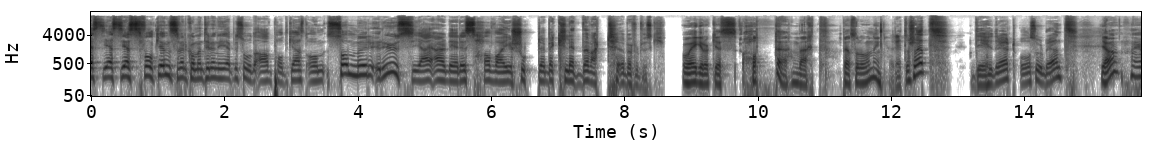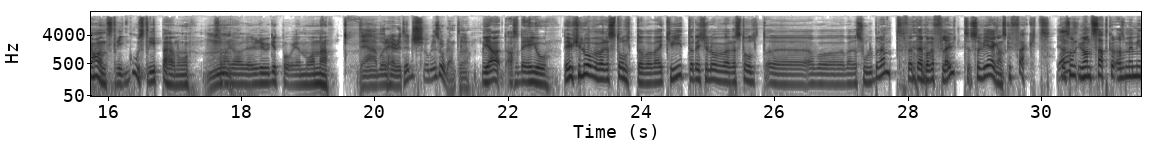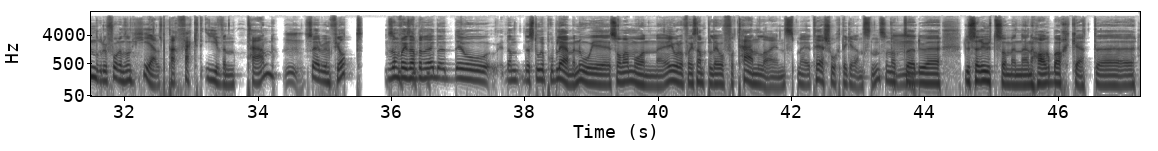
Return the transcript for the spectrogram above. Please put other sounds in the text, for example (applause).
Yes, yes, yes, folkens. Velkommen til en ny episode av podkast om sommerrus. Jeg er deres Hawaii-skjortebekledde vert, Bøffert Fusk. Og jeg er deres hotte vert, Per Stordorning. Rett og slett. Dehydrert og solbrent. Ja, jeg har en stri god stripe her nå, som jeg har ruget på i en måned. Det er vår heritage å bli solbrente. Ja, altså det er jo Det er jo ikke lov å være stolt over å være hvit, og det er ikke lov å være stolt uh, av å være solbrent, for det er bare flaut. (laughs) Så vi er ganske fucked. Det er sånn uansett altså Med mindre du får en sånn helt perfekt even tan, Mm. så er du en fjott. Som for eksempel, det, det, er jo den, Det store problemet nå i sommermånedene er jo for eksempel det å få tanlines med T-skjortegrensen, sånn at mm. du, er, du ser ut som en, en hardbarket uh,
